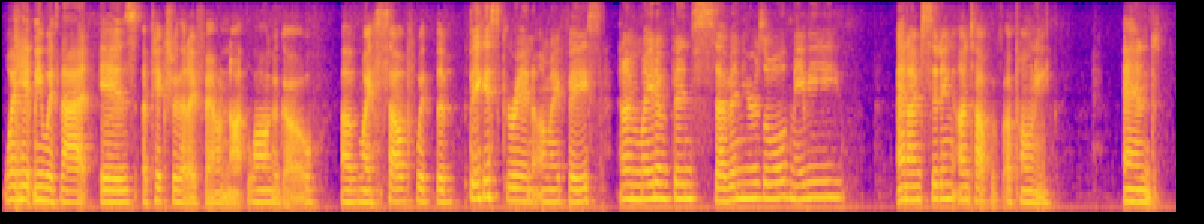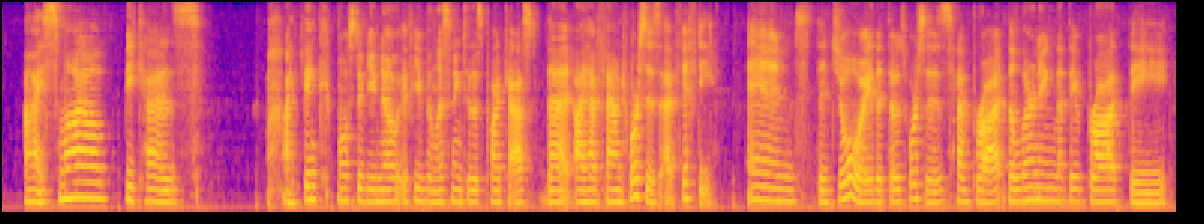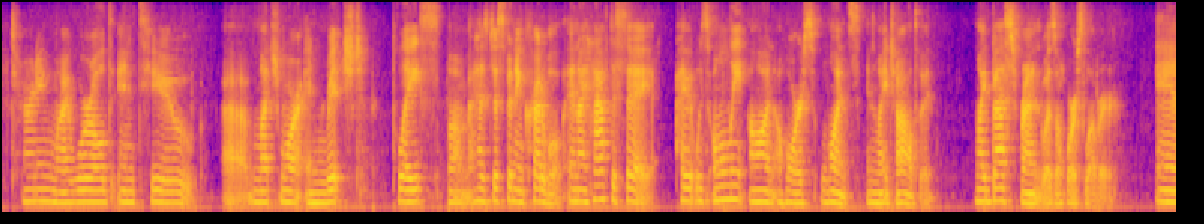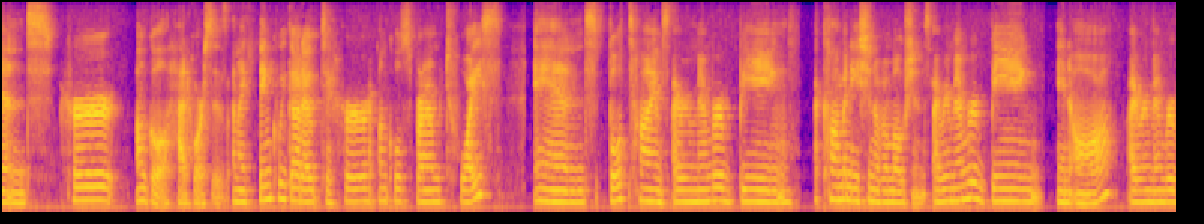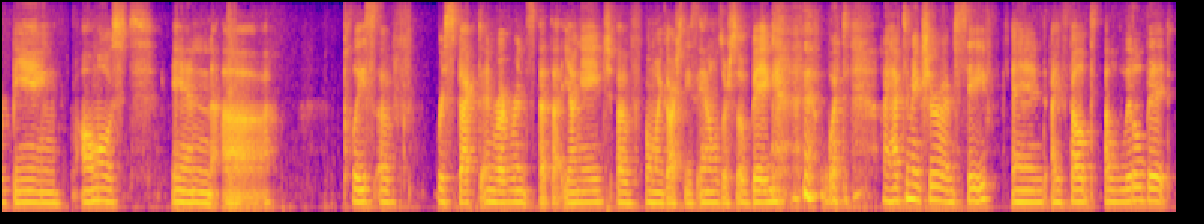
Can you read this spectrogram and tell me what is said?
What hit me with that is a picture that I found not long ago of myself with the biggest grin on my face. And I might have been seven years old, maybe. And I'm sitting on top of a pony. And I smiled because I think most of you know, if you've been listening to this podcast, that I have found horses at 50. And the joy that those horses have brought, the learning that they've brought, the turning my world into a much more enriched place um, has just been incredible. And I have to say, I was only on a horse once in my childhood. My best friend was a horse lover, and her uncle had horses, and I think we got out to her uncle's farm twice. And both times I remember being a combination of emotions. I remember being in awe. I remember being almost in a place of respect and reverence at that young age of oh my gosh these animals are so big what i have to make sure i'm safe and i felt a little bit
